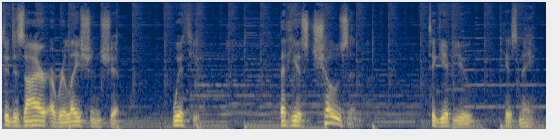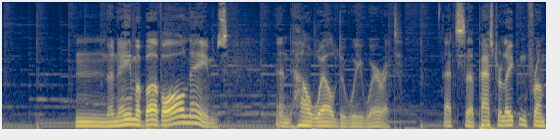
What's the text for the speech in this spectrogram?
to desire a relationship with you. That he has chosen to give you his name. Mm, the name above all names. And how well do we wear it? That's uh, Pastor Leighton from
